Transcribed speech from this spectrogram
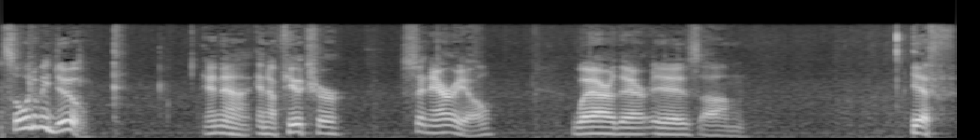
so what do we do? in a, in a future scenario where there is, um, if,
